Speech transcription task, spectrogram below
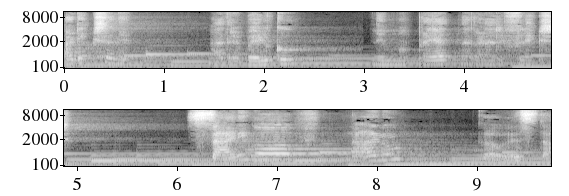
ಅಡಿಕ್ಷನೆ ಆದ್ರೆ ಬೆಳಕು ನಿಮ್ಮ ಪ್ರಯತ್ನಗಳ ರಿಫ್ಲೆಕ್ಷನ್ ಸೈನಿಂಗ್ ಆಫ್ ನಾನು ಕವಿಸ್ತಾ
